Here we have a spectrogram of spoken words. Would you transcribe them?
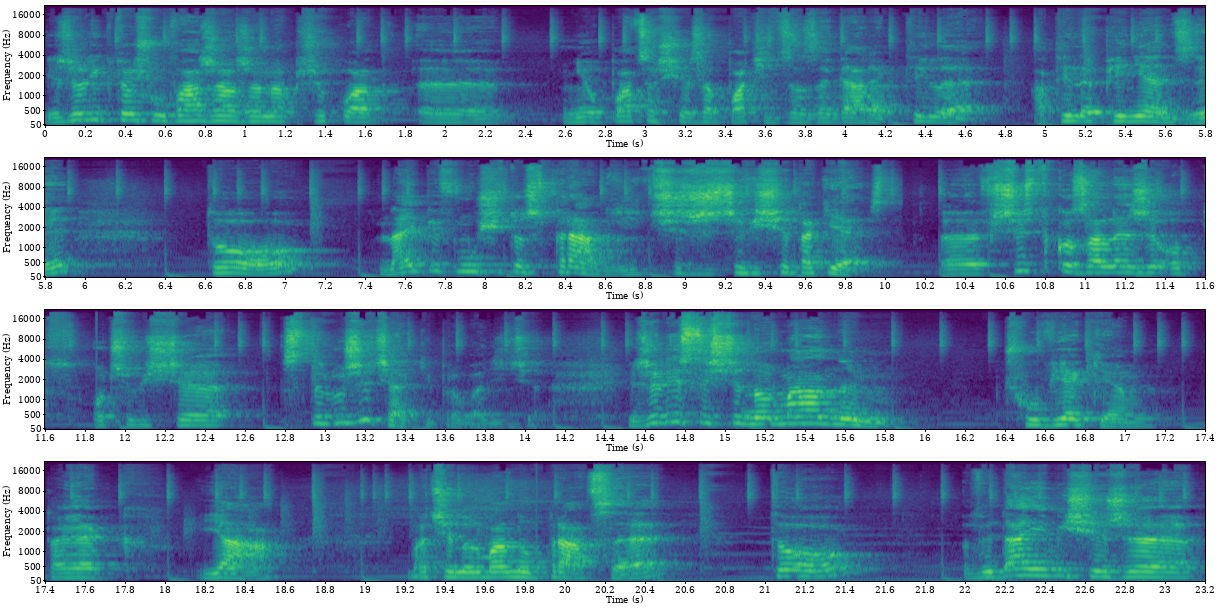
Jeżeli ktoś uważa, że na przykład e, nie opłaca się zapłacić za zegarek tyle, a tyle pieniędzy, to najpierw musi to sprawdzić, czy rzeczywiście tak jest. E, Wszystko zależy od oczywiście stylu życia, jaki prowadzicie. Jeżeli jesteście normalnym człowiekiem, tak jak ja, macie normalną pracę, to wydaje mi się, że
